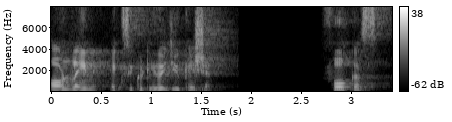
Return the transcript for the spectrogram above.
Online executive education Education.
